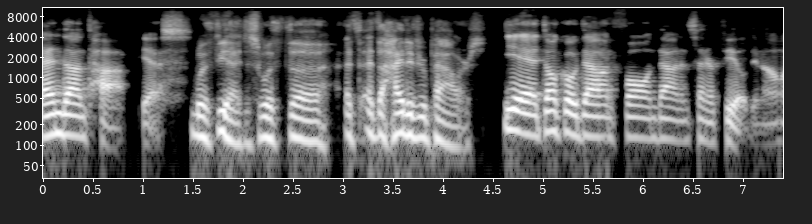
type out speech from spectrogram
End on top, yes. With yeah, just with the at, at the height of your powers. Yeah, don't go down falling down in center field, you know.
